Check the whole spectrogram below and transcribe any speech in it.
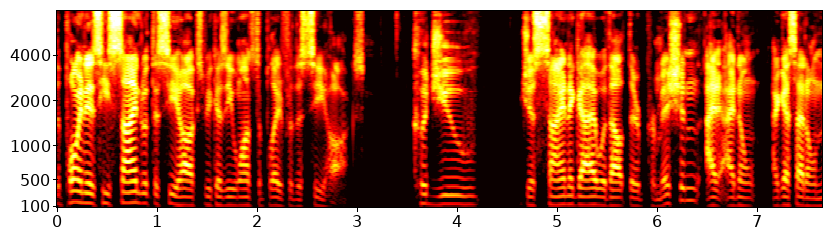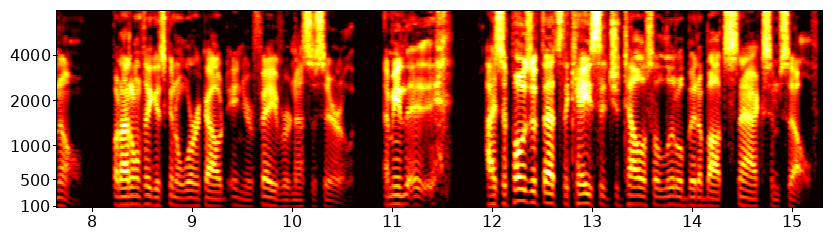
The point is, he signed with the Seahawks because he wants to play for the Seahawks. Could you just sign a guy without their permission? I, I don't. I guess I don't know, but I don't think it's going to work out in your favor necessarily. I mean, eh, I suppose if that's the case, it should tell us a little bit about Snacks himself.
